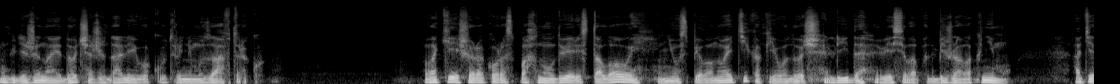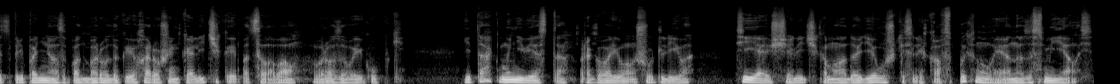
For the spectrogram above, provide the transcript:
где жена и дочь ожидали его к утреннему завтраку. Лакей широко распахнул двери столовой, не успел он войти, как его дочь Лида весело подбежала к нему. Отец приподнял за подбородок ее хорошенькое личико и поцеловал в розовые губки. «Итак, мы невеста», — проговорил он шутливо. Сияющее личико молодой девушки слегка вспыхнуло, и она засмеялась.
